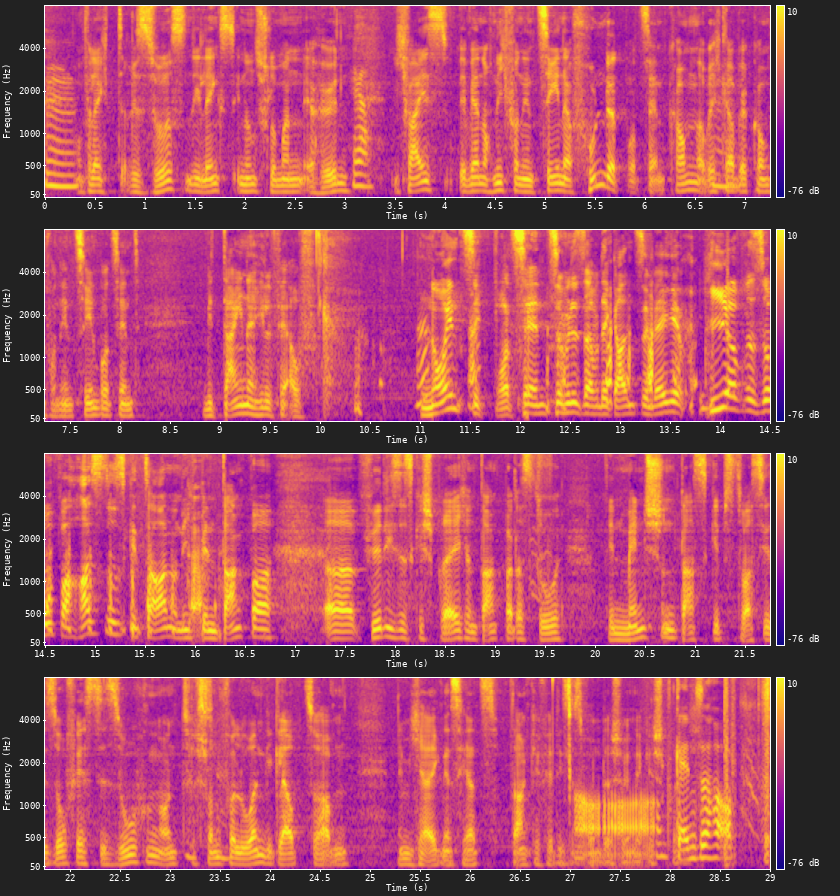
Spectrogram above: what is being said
mhm. und vielleicht Ressourcen, die längst in uns schlummern, erhöhen. Ja. Ich weiß, wir werden noch nicht von den 10 auf 100 Prozent kommen, aber ich mhm. glaube, wir kommen von den 10 Prozent mit deiner Hilfe auf 90 Prozent, zumindest auf eine ganze Menge. Hier auf dem Sofa hast du es getan und ich bin dankbar äh, für dieses Gespräch und dankbar, dass du den Menschen das gibst, was sie so feste suchen und schon verloren geglaubt zu haben nämlich ihr eigenes Herz. Danke für dieses oh, wunderschöne Gespräch. Gänsehaut. Ja.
